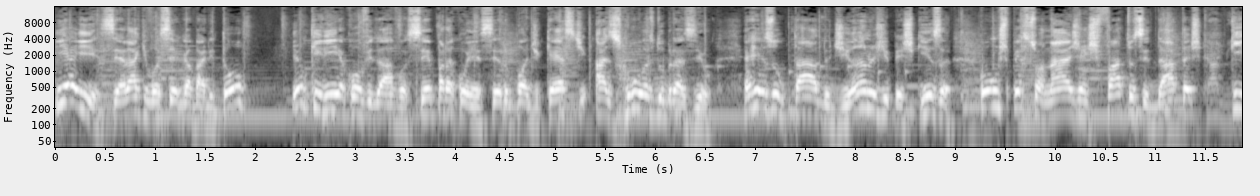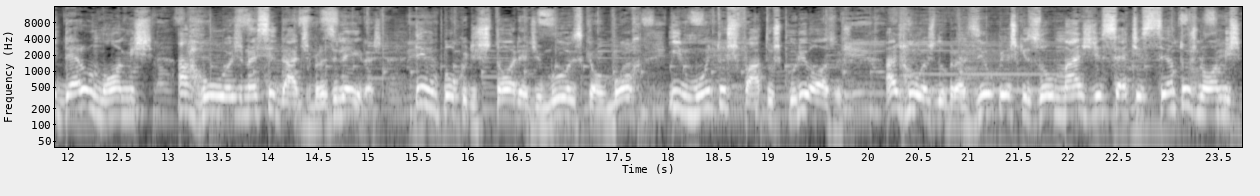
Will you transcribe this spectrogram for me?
E aí, será que você gabaritou? Eu queria convidar você para conhecer o podcast As Ruas do Brasil. É resultado de anos de pesquisa com os personagens, fatos e datas que deram nomes a ruas nas cidades brasileiras. Tem um pouco de história, de música, humor e muitos fatos curiosos. As Ruas do Brasil pesquisou mais de 700 nomes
